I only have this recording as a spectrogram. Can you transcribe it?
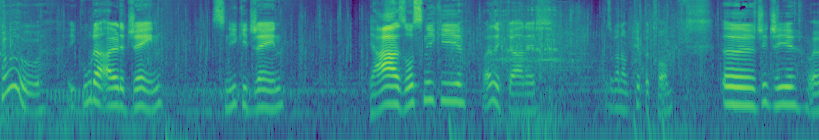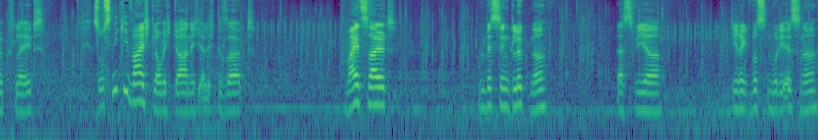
Puh. Die gute alte Jane. Sneaky Jane. Ja, so sneaky weiß ich gar nicht. Sogar noch einen Pip bekommen. Äh, GG. Well played. So sneaky war ich, glaube ich, gar nicht, ehrlich gesagt. War jetzt halt ein bisschen Glück, ne? Dass wir direkt wussten, wo die ist, ne?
